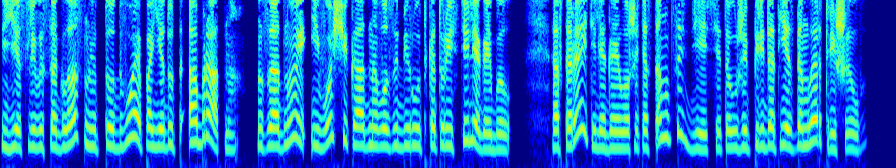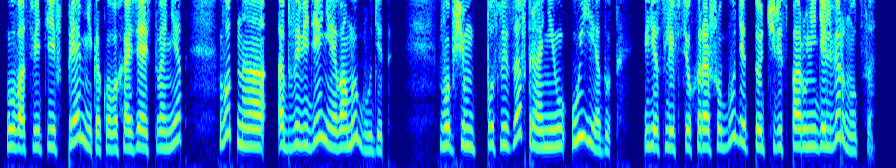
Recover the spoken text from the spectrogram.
«Если вы согласны, то двое поедут обратно. Заодно и возчика одного заберут, который с телегой был. А вторая телега и лошадь останутся здесь. Это уже перед отъездом Лэрт решил. У вас ведь и впрямь никакого хозяйства нет. Вот на обзаведение вам и будет. В общем, послезавтра они уедут. Если все хорошо будет, то через пару недель вернутся.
